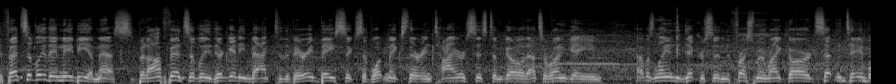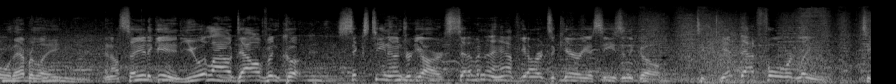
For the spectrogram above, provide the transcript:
Defensively, they may be a mess, but offensively, they're getting back to the very basics of what makes their entire system go. That's a run game. That was Landon Dickerson, the freshman right guard, setting the table with Eberle. And I'll say it again you allow Dalvin Cook 1,600 yards, seven and a half yards a carry a season ago to get that forward lean, to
